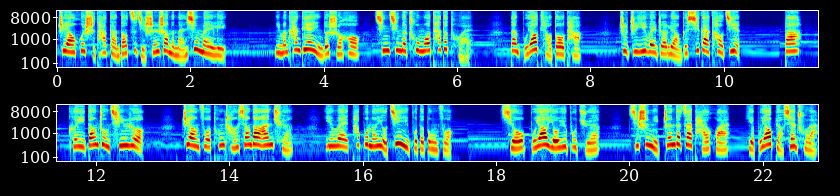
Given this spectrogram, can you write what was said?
这样会使他感到自己身上的男性魅力。你们看电影的时候，轻轻地触摸他的腿，但不要挑逗他，这只意味着两个膝盖靠近。八，可以当众亲热，这样做通常相当安全。因为他不能有进一步的动作。九，不要犹豫不决，即使你真的在徘徊，也不要表现出来。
